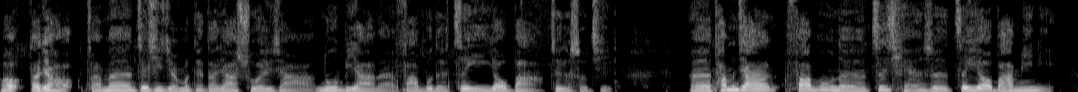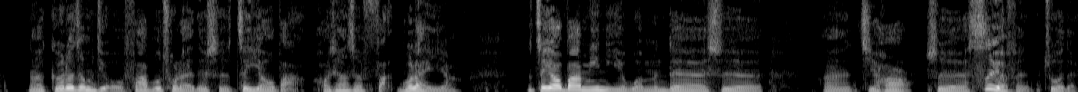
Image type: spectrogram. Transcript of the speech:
好，大家好，咱们这期节目给大家说一下努比亚的发布的 Z 幺八这个手机。呃，他们家发布呢之前是 Z 幺八 mini，那隔了这么久发布出来的是 Z 幺八，好像是反过来一样。Z 幺八 mini 我们的是，嗯，几号？是四月份做的。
